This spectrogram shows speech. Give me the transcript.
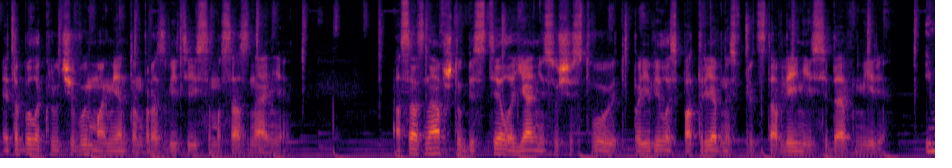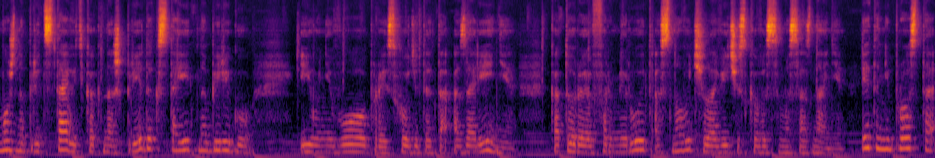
Это было ключевым моментом в развитии самосознания. Осознав, что без тела «я» не существует, появилась потребность в представлении себя в мире – и можно представить, как наш предок стоит на берегу, и у него происходит это озарение, которое формирует основы человеческого самосознания. Это не просто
